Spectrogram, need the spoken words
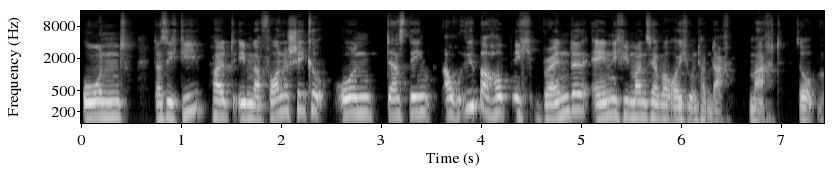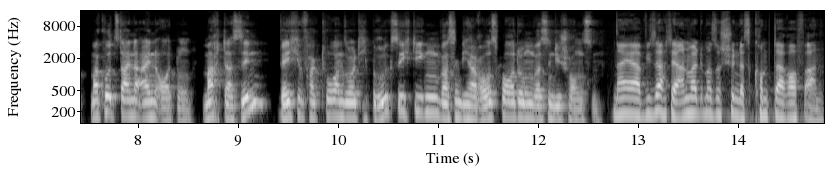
und dass ich die halt eben nach vorne schicke und das Ding auch überhaupt nicht brande, ähnlich wie man es ja bei euch unterm Dach macht. So, mal kurz deine Einordnung. Macht das Sinn? Welche Faktoren sollte ich berücksichtigen? Was sind die Herausforderungen? Was sind die Chancen? Naja, wie sagt der Anwalt immer so schön, das kommt darauf an.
